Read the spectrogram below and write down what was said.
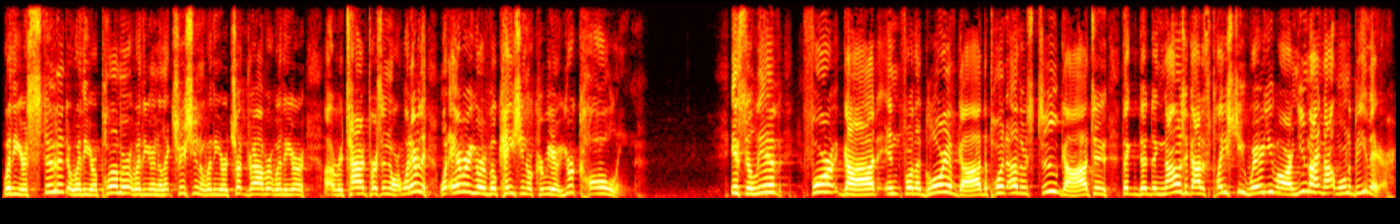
whether you're a student or whether you're a plumber or whether you're an electrician or whether you're a truck driver, or whether you're a retired person or whatever, the, whatever your vocation or career, your calling is to live for God and for the glory of God, to point others to God, to, to acknowledge that God has placed you where you are, and you might not want to be there.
